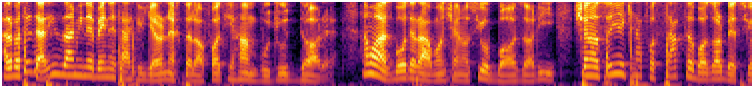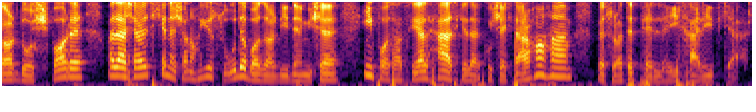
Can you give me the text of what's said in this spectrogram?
البته در این زمینه بین تحلیلگران اختلافاتی هم وجود داره اما از بعد روانشناسی و بازاری شناسایی کف و سقف بازار بسیار دشواره و در شرایطی که نشانه های صعود بازار دیده میشه این پتانسیل هست که در کوچکترها هم به صورت پله‌ای خرید کرد.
